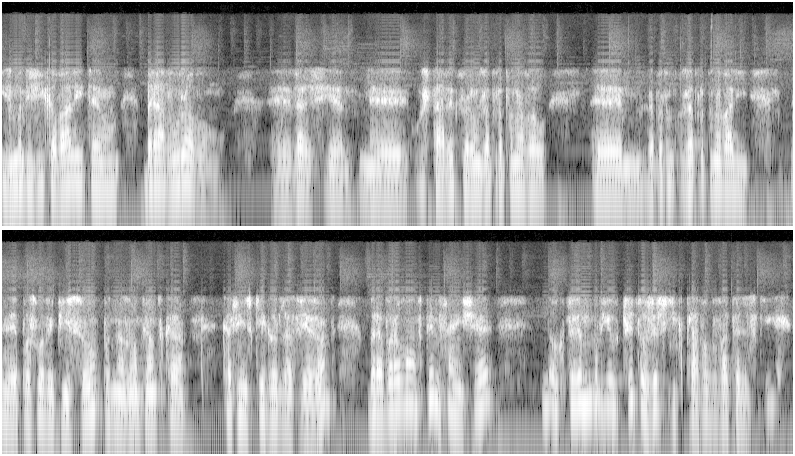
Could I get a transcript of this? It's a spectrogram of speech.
i zmodyfikowali tę brawurową e, wersję e, ustawy, którą zaproponował, zaproponowali posłowie PiSu pod nazwą Piątka Kaczyńskiego dla zwierząt. Brawurową w tym sensie, o którym mówił czy to Rzecznik Praw Obywatelskich,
